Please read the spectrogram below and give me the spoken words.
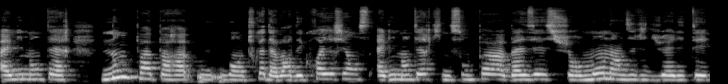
alimentaires, non pas par, ou, en tout cas d'avoir des croyances alimentaires qui ne sont pas basées sur mon individualité,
